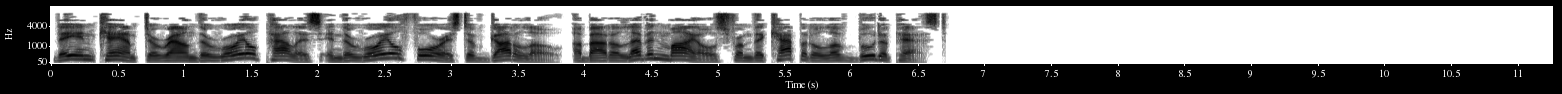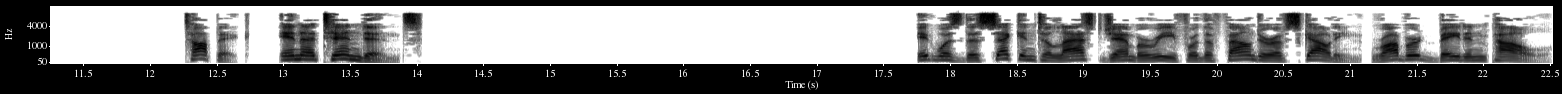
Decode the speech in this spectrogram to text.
They encamped around the Royal Palace in the Royal Forest of Gödöllő, about 11 miles from the capital of Budapest. In attendance It was the second to last jamboree for the founder of Scouting, Robert Baden-Powell.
